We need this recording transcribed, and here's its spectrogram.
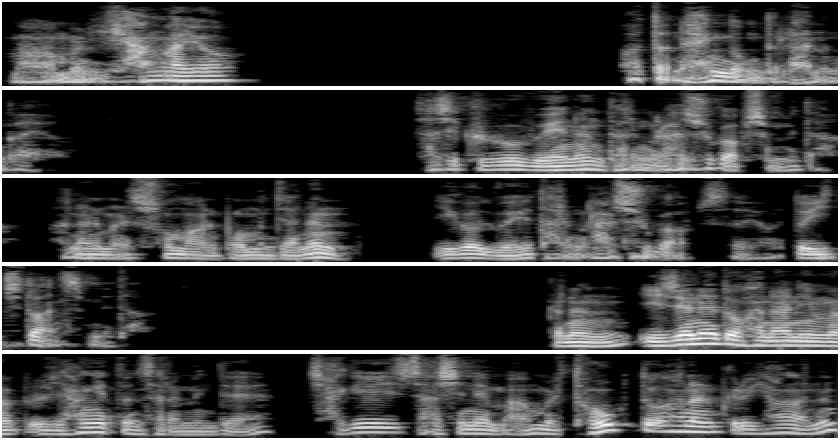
마음을 향하여 어떤 행동들을 하는 거예요. 사실 그거 외에는 다른 걸 할 수가 없습니다. 하나님의 소망을 보는 자는 이것 외에 다른 걸 할 수가 없어요. 또 있지도 않습니다. 그는 이전에도 하나님을 향했던 사람인데 자기 자신의 마음을 더욱더 하나님께로 향하는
